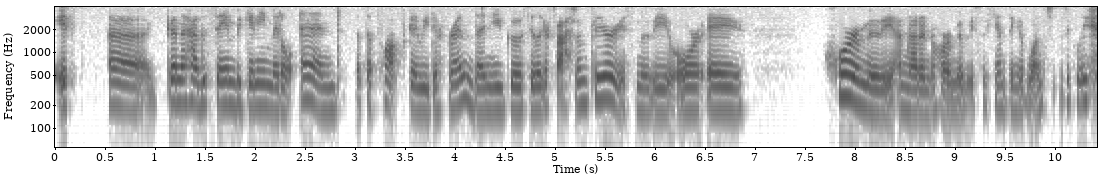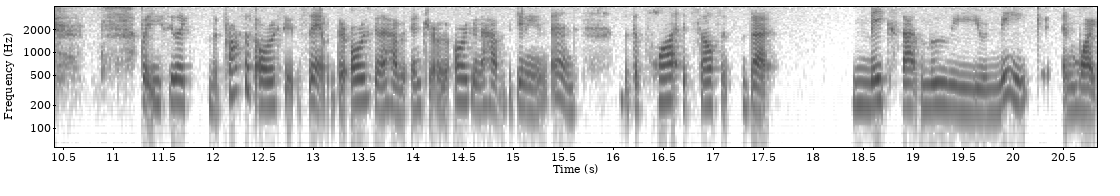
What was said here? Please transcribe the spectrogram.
it's uh, gonna have the same beginning, middle, end, but the plot's gonna be different. Then you go see like a Fast and Furious movie or a horror movie. I'm not into horror movies, so I can't think of one specifically. but you see, like the process always stays the same. They're always gonna have an intro. They're always gonna have a beginning and end, but the plot itself that makes that movie unique and why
